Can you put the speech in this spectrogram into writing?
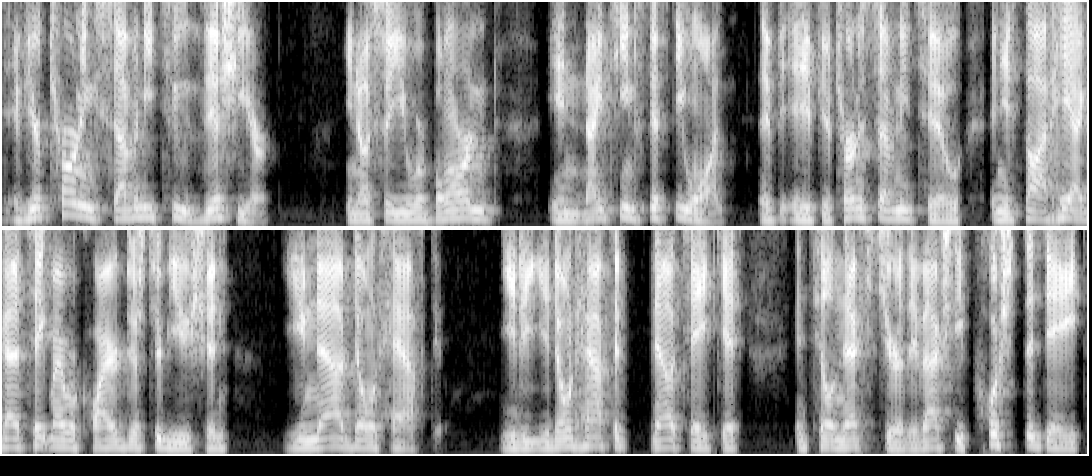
if you're turning 72 this year, you know, so you were born in 1951 if, if you're turning 72 and you thought, hey, I got to take my required distribution, you now don't have to. You, you don't have to now take it until next year. They've actually pushed the date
